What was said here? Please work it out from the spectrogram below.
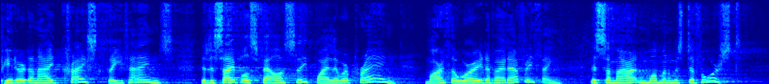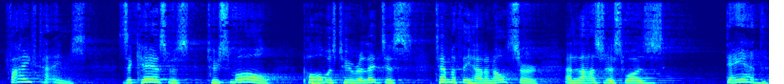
Peter denied Christ three times. The disciples fell asleep while they were praying. Martha worried about everything. The Samaritan woman was divorced five times. Zacchaeus was too small. Paul was too religious. Timothy had an ulcer. And Lazarus was dead.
